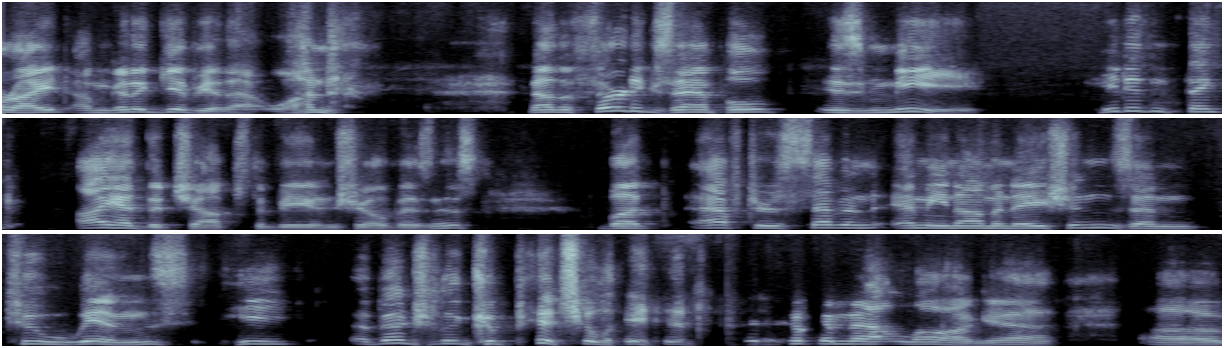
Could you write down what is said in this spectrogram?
right, I'm going to give you that one." now the third example is me. He didn't think I had the chops to be in show business, but after seven Emmy nominations and two wins, he eventually capitulated. It took him that long, yeah. Uh,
